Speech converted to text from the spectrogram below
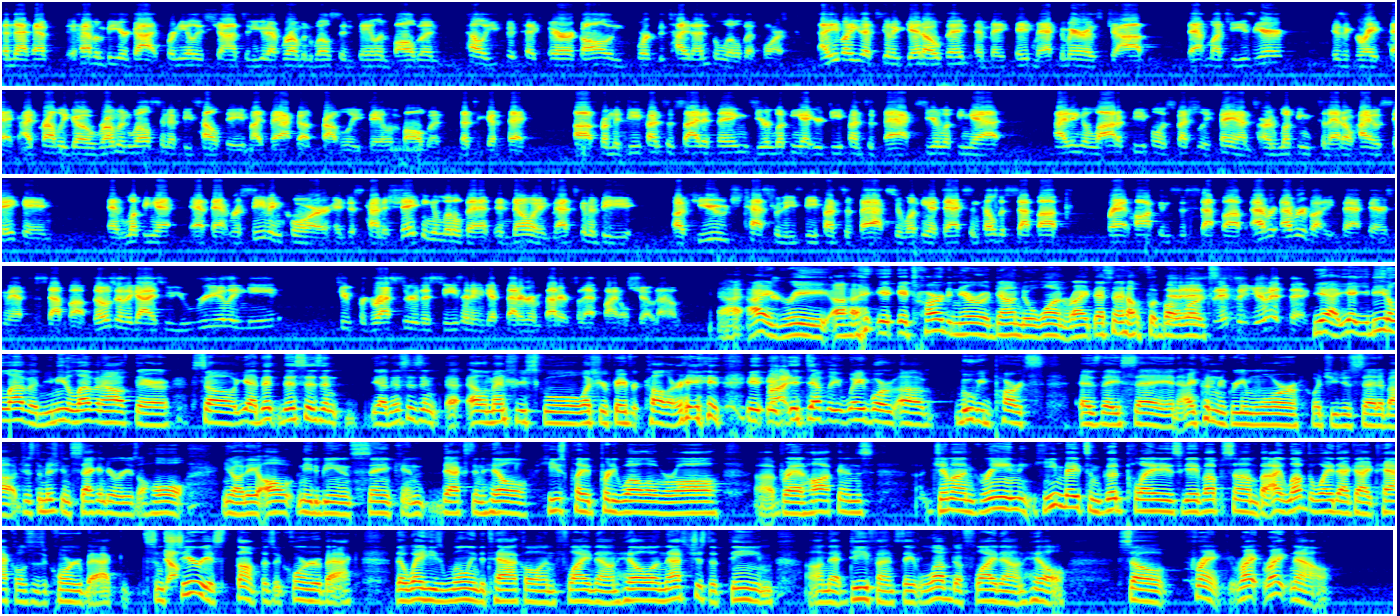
and that have have him be your guy. Cornelius Johnson. You could have Roman Wilson, Daylen Baldwin. Hell, you could pick Erick All and work the tight ends a little bit more. Anybody that's going to get open and make Cade McNamara's job that much easier is a great pick. I'd probably go Roman Wilson if he's healthy. My backup probably Daylen Baldwin. That's a good pick. Uh, from the defensive side of things, you're looking at your defensive backs. You're looking at, I think a lot of people, especially fans, are looking to that Ohio State game and looking at, at that receiving core and just kind of shaking a little bit and knowing that's going to be a huge test for these defensive backs. You're looking at Daxton Hill to step up, Brad Hawkins to step up. Every, everybody back there is going to have to step up. Those are the guys who you really need to progress through this season and get better and better for that final showdown. I, I agree. Uh, it, it's hard to narrow it down to one, right? That's not how football It works. is. It's a unit thing. Yeah, yeah. You need eleven. You need eleven out there. So yeah, th- this isn't. Yeah, this isn't uh, elementary school. What's your favorite color? it, it, Right. it, it's definitely way more uh, moving parts, as they say. And I couldn't agree more. What you just said about just the Michigan secondary as a whole. You know, they all need to be in sync. And Daxton Hill, he's played pretty well overall. Uh, Brad Hawkins. Gemon Green, he made some good plays, gave up some, but I love the way that guy tackles as a cornerback. Some serious thump as a cornerback. The way he's willing to tackle and fly downhill, and that's just a theme on that defense. They love to fly downhill. So, Frank, right right now,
